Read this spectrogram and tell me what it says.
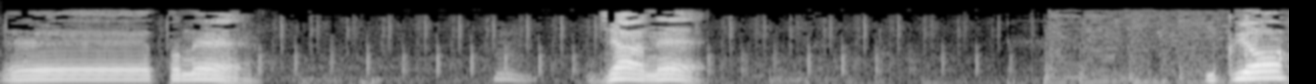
えーっとね、うん。じゃあね、行くよ。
